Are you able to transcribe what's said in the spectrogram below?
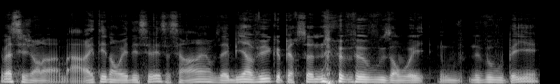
Et ben ces gens-là, bah, arrêtez d'envoyer des CV, ça sert à rien. Vous avez bien vu que personne ne veut vous envoyer, ne veut vous payer.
